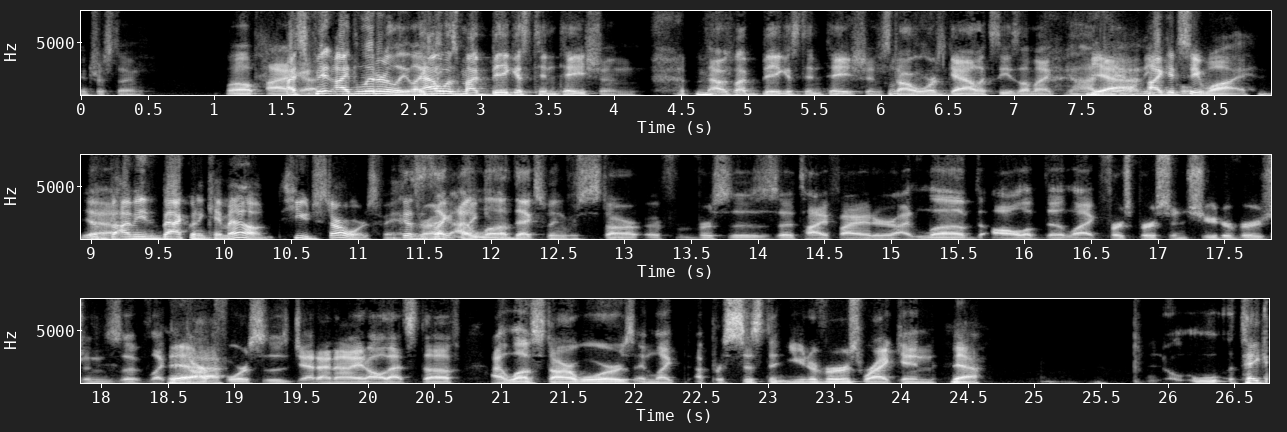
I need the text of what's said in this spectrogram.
interesting. Well, I, I, spent, I literally like that was my biggest temptation. That was my biggest temptation. Star Wars Galaxies. I'm like, God, yeah, damn, I, can see why. Yeah. I mean, back when it came out, huge Star Wars fan. because it's like, I loved X Wing versus Star uh, versus uh, Tie Fighter. I loved all of the like first person shooter versions of like Yeah. Dark Forces, Jedi Knight, all that stuff. I love Star Wars and like a persistent universe where I can Yeah. Take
